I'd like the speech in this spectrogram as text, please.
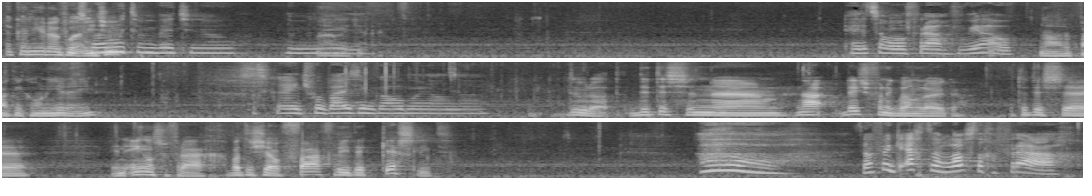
Ik kan hier ook wel eentje. moeten we een beetje zo naar beneden. Ja, dit zijn allemaal vragen voor jou. Nou, dan pak ik gewoon hierheen. Als ik er eentje voorbij zie komen, dan... eh, Doe dat. Dit is een. ehm, nou, deze vond ik wel een leuke. Dit is eh, een Engelse vraag. Wat is jouw favoriete kerstlied? Ah, dat vind ik echt een lastige vraag.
